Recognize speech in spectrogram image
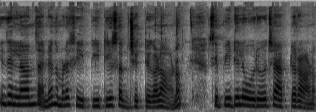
ഇതെല്ലാം തന്നെ നമ്മുടെ സി പി ടി സബ്ജക്റ്റുകളാണ് സി പി ടിയിൽ ഓരോ ചാപ്റ്ററാണ്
